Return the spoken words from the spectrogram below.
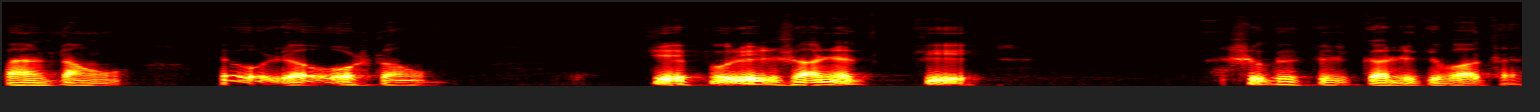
پہنتا ہوں یا اوڑھتا ہوں۔ یہ پوری انسانیت کی شکر کرنے کی بات ہے۔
